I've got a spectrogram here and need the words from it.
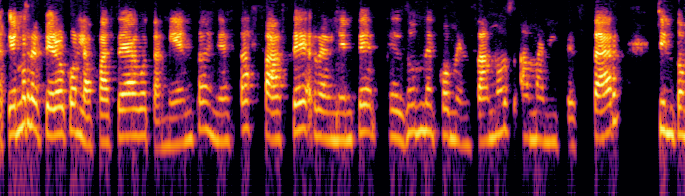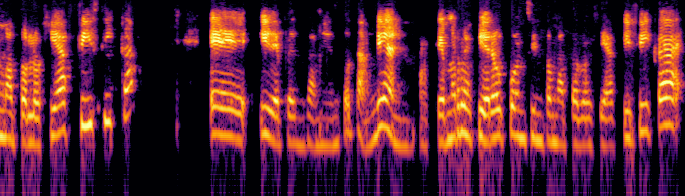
¿A qué me refiero con la fase de agotamiento? En esta fase realmente es donde comenzamos a manifestar sintomatología física eh, y de pensamiento también. ¿A qué me refiero con sintomatología física?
